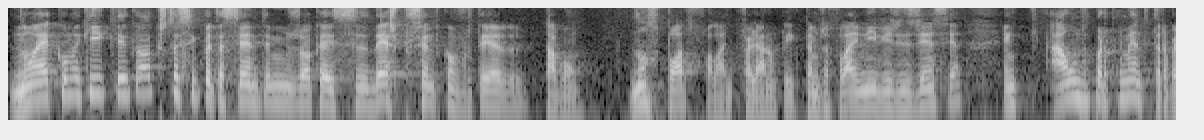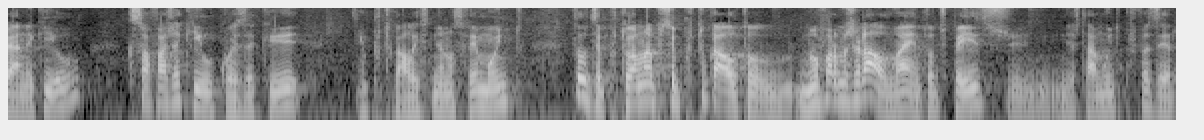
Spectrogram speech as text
não é como aqui que oh, custa 50 cêntimos, ok, se 10% converter, está bom. Não se pode falhar um clique. Estamos a falar em níveis de exigência em que há um departamento a trabalhar naquilo que só faz aquilo, coisa que em Portugal isso ainda não se vê muito Estou a dizer, Portugal não é por ser Portugal, estou, de uma forma geral, não é? Em todos os países ainda está muito por fazer.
